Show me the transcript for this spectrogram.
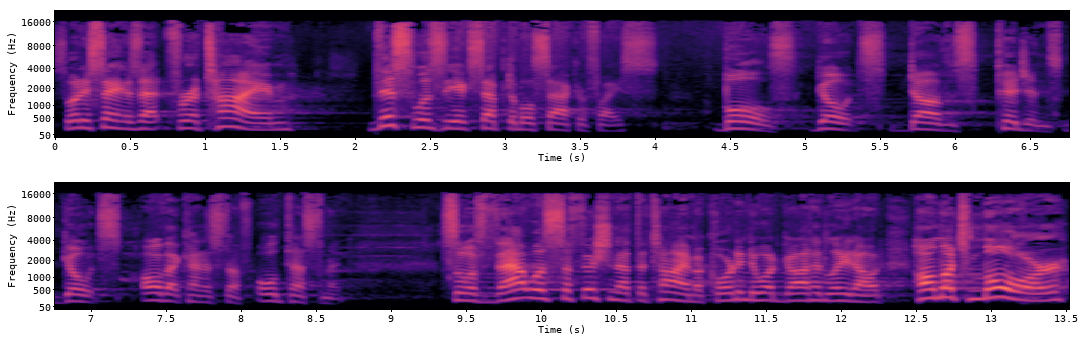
So, what he's saying is that for a time, this was the acceptable sacrifice bulls, goats, doves, pigeons, goats, all that kind of stuff, Old Testament. So, if that was sufficient at the time, according to what God had laid out, how much more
